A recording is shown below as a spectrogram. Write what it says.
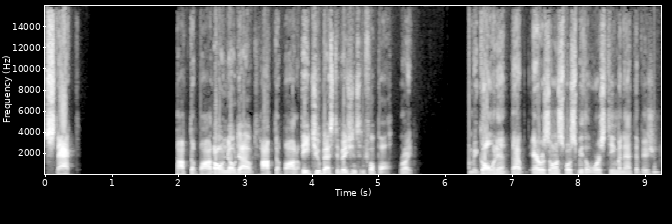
Stacked. Top to bottom. oh, no doubt. Top to bottom. The two best divisions in football. right. I mean, going in. That Arizona's supposed to be the worst team in that division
